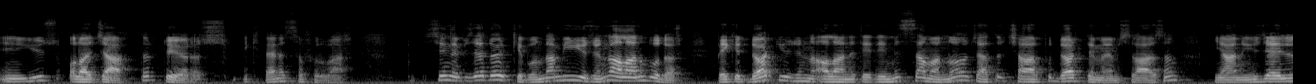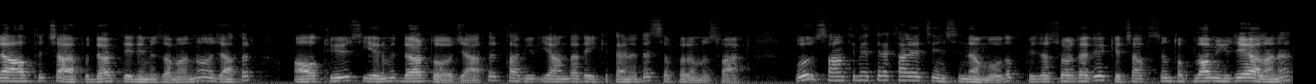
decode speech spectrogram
e, 100 olacaktır diyoruz. İki tane sıfır var. Şimdi bize diyor ki bundan bir yüzünün alanı budur. Peki 4 yüzünün alanı dediğimiz zaman ne olacaktır? Çarpı 4 dememiz lazım. Yani 156 çarpı 4 dediğimiz zaman ne olacaktır? 624 olacaktır. Tabi yanında da iki tane de sıfırımız var. Bu santimetre kare cinsinden bulduk. Bize soruda diyor ki çatısının toplam yüzey alanı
